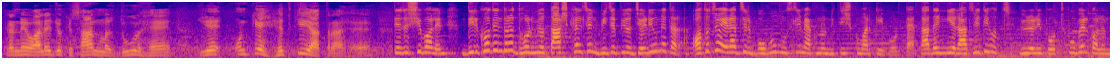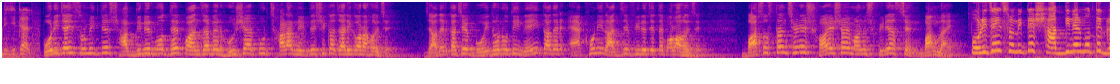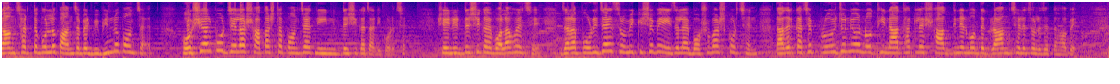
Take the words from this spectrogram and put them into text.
करने वाले जो किसान मजदूर हैं ये उनके हित की यात्रा है তেজস্বী বলেন দীর্ঘদিন ধরে ধর্মীয় তাস খেলছেন বিজেপি ও জেডিইউ নেতারা অথচ এ রাজ্যের বহু মুসলিম এখনো নীতিশ কুমারকেই ভোট দেন তাদের নিয়ে রাজনীতি হচ্ছে ব্যুরো রিপোর্ট কুবের কলম ডিজিটাল পরিযায়ী শ্রমিকদের সাত দিনের মধ্যে পাঞ্জাবের হুশিয়ারপুর ছাড়া নির্দেশিকা জারি করা হয়েছে যাদের কাছে বৈধ নথি নেই তাদের এখনই রাজ্যে ফিরে যেতে বলা হয়েছে বাসস্থান ছেড়ে শয়ে শয়ে মানুষ ফিরে আসছেন বাংলায়। পরিযায়ী শ্রমিকদের সাত দিনের মধ্যে গ্রাম ছাড়তে বলল পাঞ্জাবের বিভিন্ন পঞ্চায়েত। হোশিয়ারপুর জেলার সাতাশটা পঞ্চায়েত এই নির্দেশিকা জারি করেছে। সেই নির্দেশিকায় বলা হয়েছে, যারা পরিযায়ী শ্রমিক হিসেবে এই জেলায় বসবাস করছেন, তাদের কাছে প্রয়োজনীয় নথি না থাকলে সাত দিনের মধ্যে গ্রাম ছেড়ে চলে যেতে হবে।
